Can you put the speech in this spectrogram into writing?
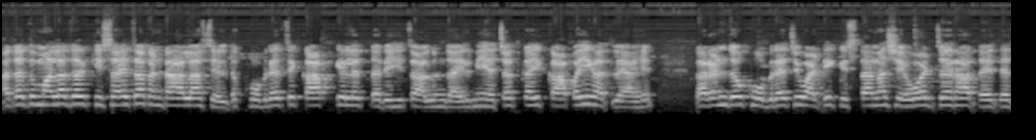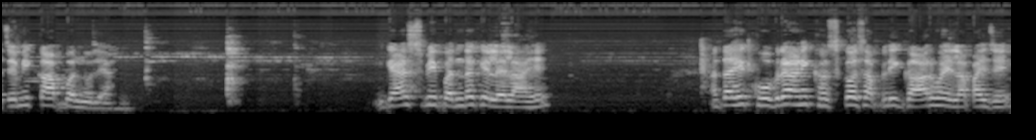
आता तुम्हाला जर किसायचा कंटाळा आला असेल तर खोबऱ्याचे काप केले तरीही चालून जाईल. मी ह्याच्यात काही कापही घातले आहेत कारण जो खोबऱ्याची वाटी किसताना शेवट जे राहत आहे त्याचे मी काप बनवले आहे. गॅस मी बंद केलेला आहे. आता हे खोबरं आणि खसखस आपली गार व्हायला पाहिजे.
